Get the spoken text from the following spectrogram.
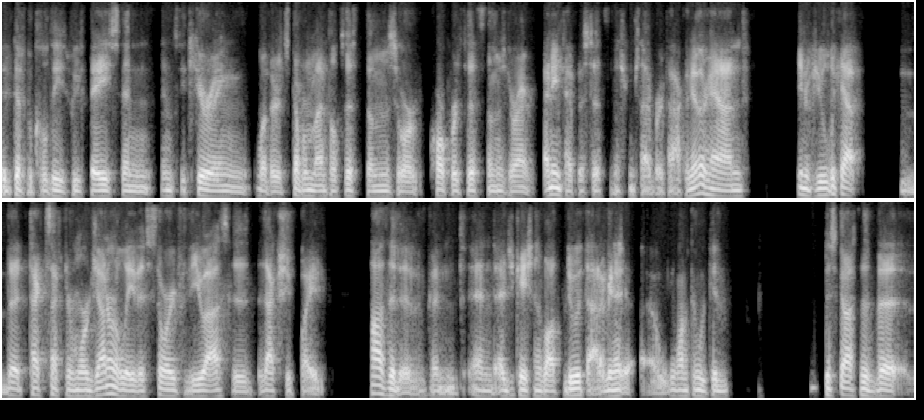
the difficulties we face in, in securing whether it's governmental systems or corporate systems or any type of systems from cyber attack. On the other hand, you know, if you look at the tech sector more generally, the story for the U.S. is, is actually quite positive, and and education has a lot to do with that. I mean, uh, one thing we could discuss is the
